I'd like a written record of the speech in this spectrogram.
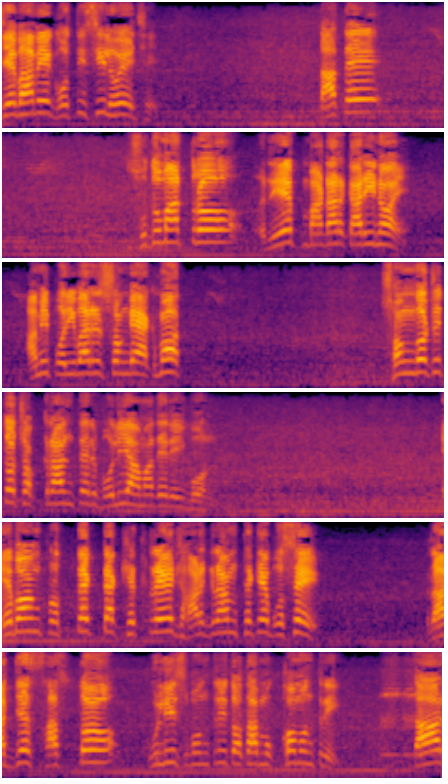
যেভাবে গতিশীল হয়েছে, তাতে শুধুমাত্র রেপ মার্ডারকারী নয়, আমি পরিবারের সঙ্গে একমত সংগঠিত চক্রান্তের বলি আমাদের এই বোন। এবং প্রত্যেকটা ক্ষেত্রে ঝাড়গ্রাম থেকে বসে রাজ্যের স্বাস্থ্য, পুলিশ মন্ত্রী তথা মুখ্যমন্ত্রী তার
